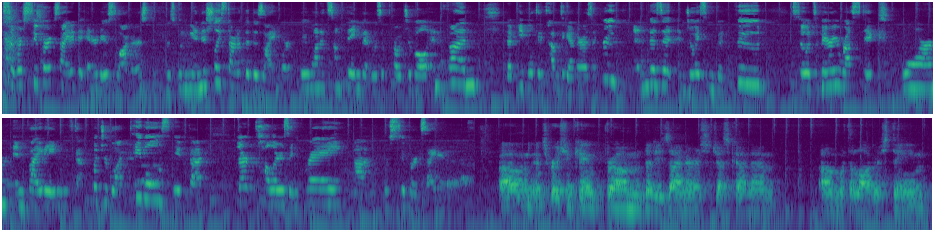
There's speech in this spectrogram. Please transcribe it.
So we're super excited to introduce loggers because when we initially started the design work, we wanted something that was approachable and fun, that people could come together as a group and visit, enjoy some good food. So it's very rustic, warm, inviting. We've got butcher block tables, we've got dark colors and gray. Um, we're super excited. Um, inspiration came from the designers, Jessica and them, um, with the loggers theme.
